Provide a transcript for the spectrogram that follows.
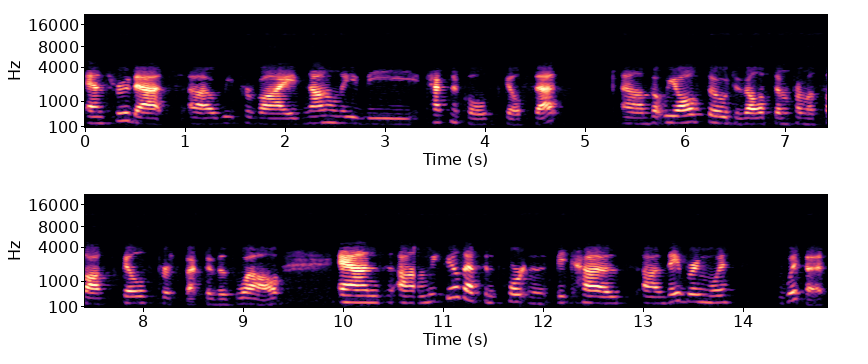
And through that, uh, we provide not only the technical skill set, um, but we also develop them from a soft skills perspective as well. And um, we feel that's important because uh, they bring with with it,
